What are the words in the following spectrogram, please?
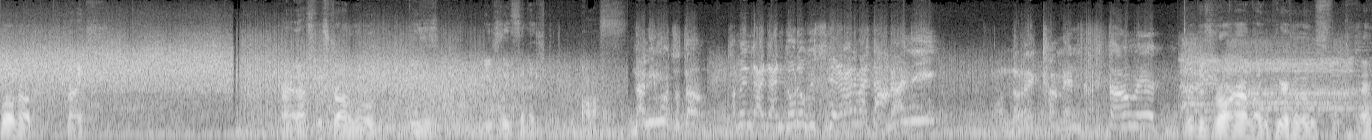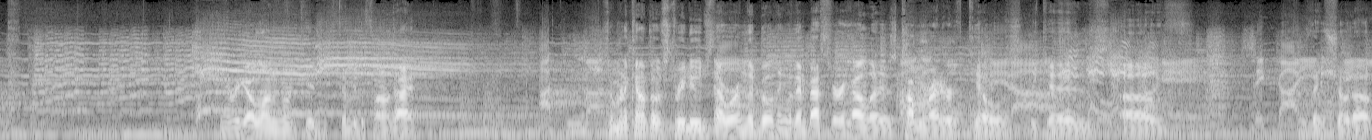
blown up. Nice. Alright, that's the stronghold. Easy, easily finished off. They're just rolling around like a beer hose. What the heck? Here we go, Longhorn Kid gonna be the final guy. So I'm gonna count those three dudes that were in the building with Ambassador Hell as Kamen Rider kills because of they showed up.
